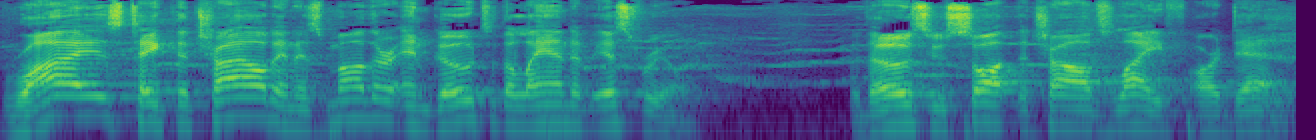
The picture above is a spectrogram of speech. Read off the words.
Rise, take the child and his mother, and go to the land of Israel. For those who sought the child's life are dead.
